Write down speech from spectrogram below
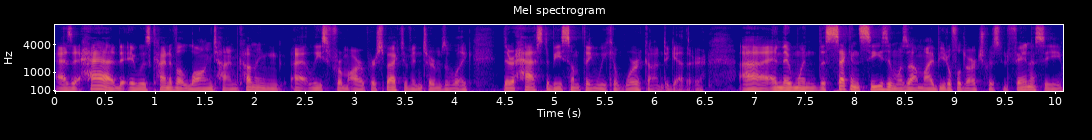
as it had it was kind of a long time coming at least from our perspective in terms of like there has to be something we can work on together uh, and then when the second season was on my beautiful dark twisted fantasy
